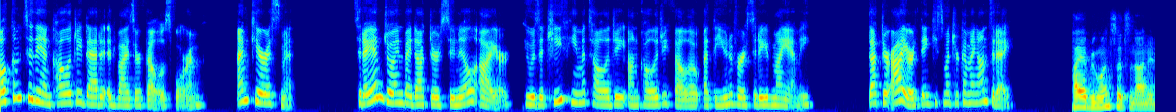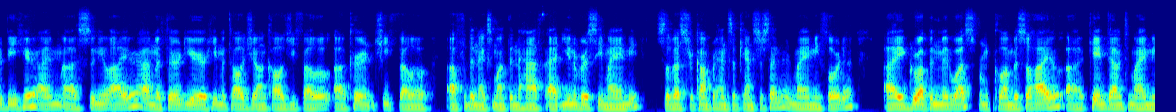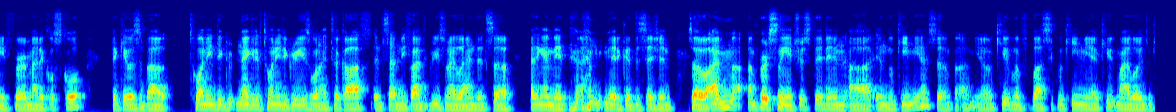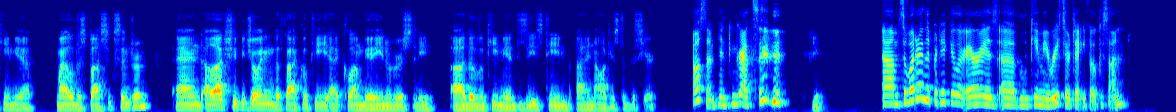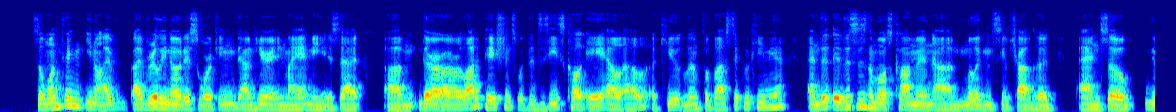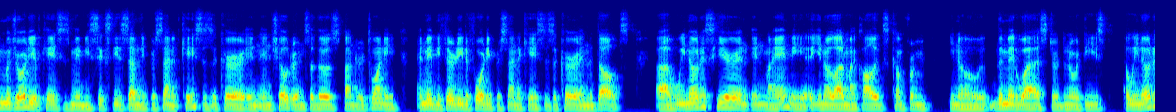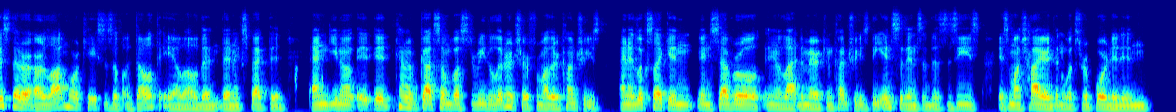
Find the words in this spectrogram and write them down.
Welcome to the Oncology Data Advisor Fellows Forum. I'm Kira Smith. Today I'm joined by Dr. Sunil Iyer, who is a Chief Hematology Oncology Fellow at the University of Miami. Dr. Iyer, thank you so much for coming on today. Hi, everyone. So it's an honor to be here. I'm uh, Sunil Iyer. I'm a third year hematology oncology fellow, uh, current chief fellow uh, for the next month and a half at University of Miami, Sylvester Comprehensive Cancer Center in Miami, Florida. I grew up in the Midwest from Columbus, Ohio, uh, came down to Miami for medical school. I think it was about 20 deg- negative 20 degrees when I took off and 75 degrees when I landed. So I think I made made a good decision. So I'm I'm personally interested in uh, in leukemia. So um, you know, acute lymphoblastic leukemia, acute myeloid leukemia, myelodysplastic syndrome, and I'll actually be joining the faculty at Columbia University, uh, the leukemia disease team, uh, in August of this year. Awesome, and congrats. Um, so, what are the particular areas of leukemia research that you focus on? So one thing, you know, I've I've really noticed working down here in Miami is that um, there are a lot of patients with the disease called ALL, acute lymphoblastic leukemia, and th- this is the most common uh, malignancy of childhood. And so the majority of cases, maybe 60 to 70% of cases occur in, in children, so those under 20, and maybe 30 to 40% of cases occur in adults. Uh, we notice here in, in Miami, you know, a lot of my colleagues come from you know, the Midwest or the Northeast. And we noticed there are, a lot more cases of adult ALL than than expected. And you know, it, it kind of got some of us to read the literature from other countries. And it looks like in in several you know Latin American countries, the incidence of this disease is much higher than what's reported in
